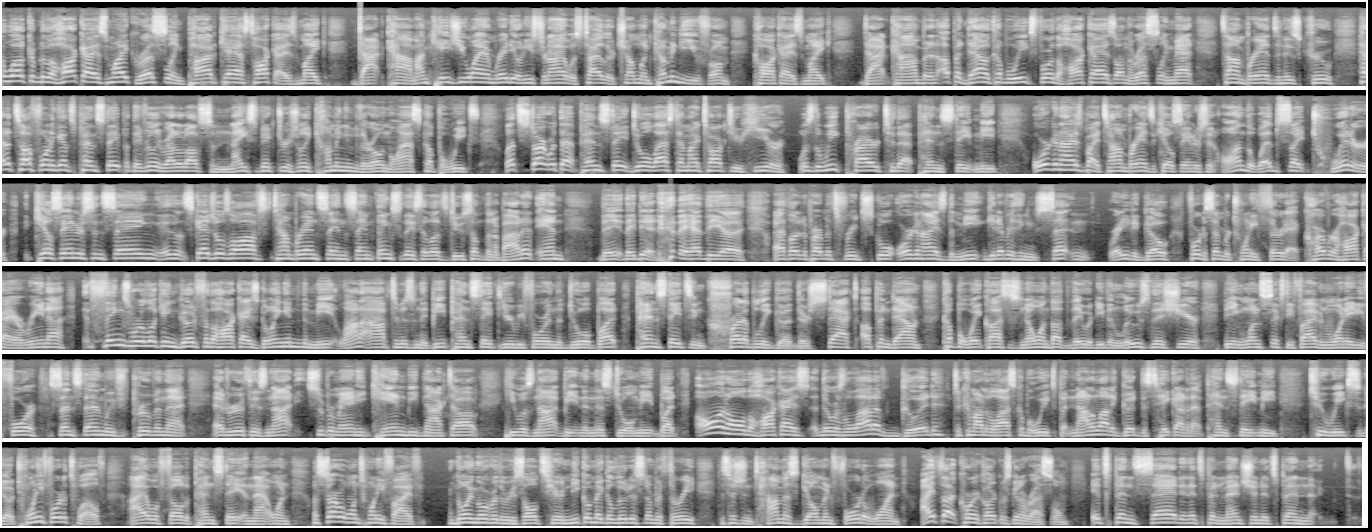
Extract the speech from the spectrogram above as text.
And welcome to the Hawkeyes Mike Wrestling Podcast, HawkeyesMike.com. I'm KGYM Radio in Eastern Iowa's Tyler Chumlin coming to you from HawkeyesMike.com. But an up and down couple weeks for the Hawkeyes on the wrestling mat. Tom Brands and his crew had a tough one against Penn State, but they've really rattled off some nice victories, really coming into their own the last couple weeks. Let's start with that Penn State duel. Last time I talked to you here was the week prior to that Penn State meet, organized by Tom Brands and Cael Sanderson on the website Twitter. Cael Sanderson saying schedule's off. Tom Brand saying the same thing, so they said let's do something about it, and they they did. they had the uh, athletic departments for each school organize the meet, get everything set and ready to go for December 23rd at Carver Hawkeye Arena. Things were looking good for the Hawkeyes going into the meet. A lot of optimism. They beat Penn State the year before in the duel, but Penn State's incredibly good. They're stacked up and down. A couple weight classes no one thought that they would even lose this year, being 165 and 184. Since then, we've proven that Ed Ruth is not Superman. He can be knocked out. He was not beaten in this dual meet. But all in all, the Hawkeyes, there was a lot of good to come out of the last couple weeks, but not a lot of good to take out of that Penn State meet two weeks ago. 24 to 12. Iowa fell to Penn State in that one. Let's start with 125. Going over the results here, Nico Megaludis number three, decision Thomas Gilman four to one. I thought Corey Clark was going to wrestle. It's been said and it's been mentioned. It's been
